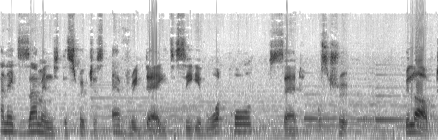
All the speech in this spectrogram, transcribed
and examined the scriptures every day to see if what Paul said was true. Beloved,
